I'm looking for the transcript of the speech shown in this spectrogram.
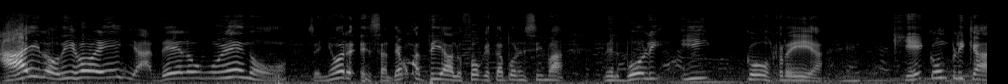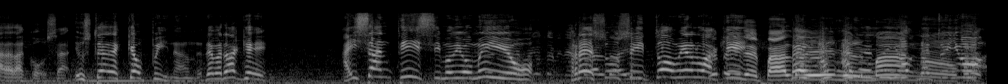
Ay, lo dijo ella, de lo bueno. Señores, Santiago Matías los que está por encima del boli y Correa. Qué complicada la cosa. ¿Y ustedes qué opinan? De verdad que. ¡Ay, santísimo, Dios mío! Resucitó, míralo aquí. di de espalda ahí, mi yo- hermano. de tú y yo,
